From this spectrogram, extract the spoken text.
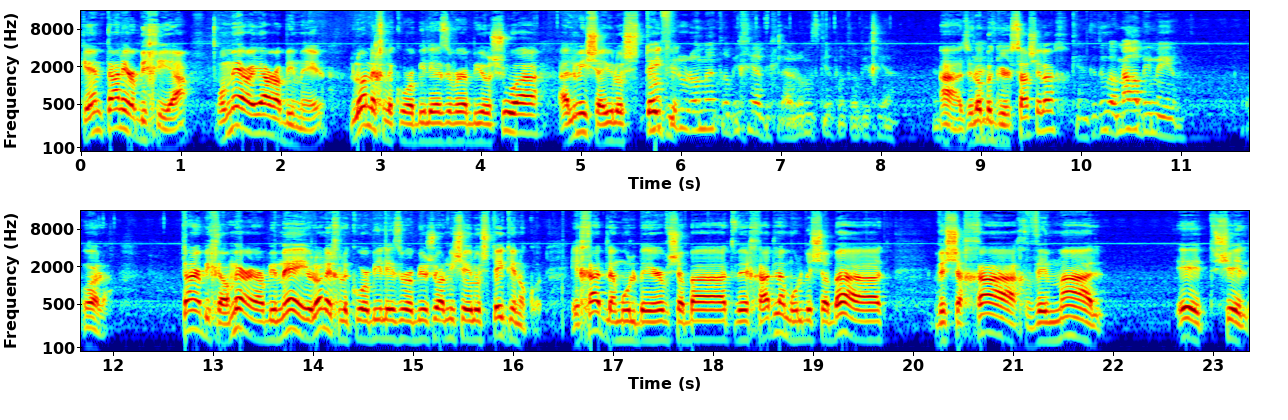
כן? תני רבי חייא, אומר היה רבי מאיר, לא נחלקו רבי אליעזר ורבי יהושע על מי שהיו לו שתי... אפילו לא אומר את רבי חייא בכלל, לא מזכיר פה את רבי חייא. אה, זה לא בגרסה שלך? כן, כתוב אמר רבי מאיר. וואלה. תנא רבי חייא אומר, רבי מאיר לא נחלקו רבי אליעזר ורבי יהושע על מי שהיו לו שתי תינוקות, אחד למול בערב שבת ואחד למול בשבת, ושכח ומל את של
